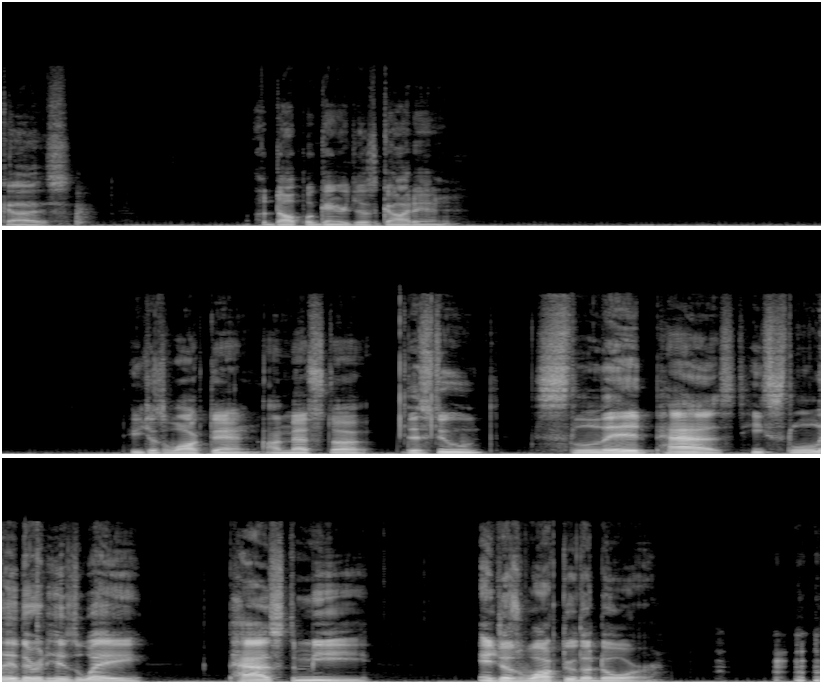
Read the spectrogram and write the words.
Guys, a doppelganger just got in. He just walked in. I messed up. This dude slid past. He slithered his way past me and just walked through the door.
